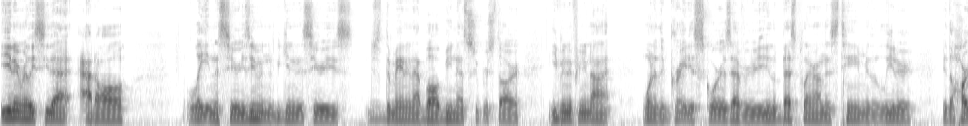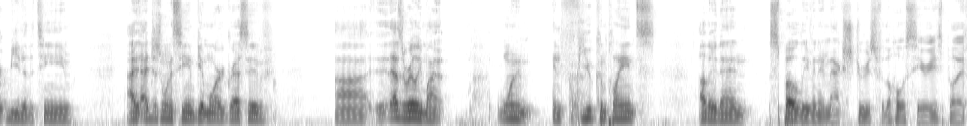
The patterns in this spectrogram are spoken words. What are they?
you didn't really see that at all late in the series, even in the beginning of the series, just demanding that ball, being that superstar, even if you're not one of the greatest scorers ever. You're the best player on this team. You're the leader. You're the heartbeat of the team. I, I just want to see him get more aggressive. Uh, that's really my one in few complaints, other than Spo leaving it Max Strus for the whole series. But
